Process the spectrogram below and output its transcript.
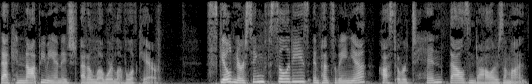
that cannot be managed at a lower level of care. Skilled nursing facilities in Pennsylvania cost over $10,000 a month.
